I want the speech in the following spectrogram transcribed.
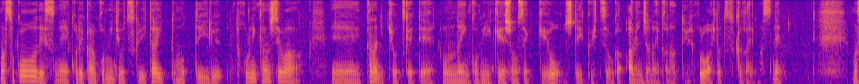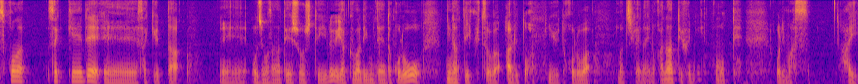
まあ、そこをですねこれからコミュニティを作りたいと思っているところに関してはえー、かなり気をつけてオンラインコミュニケーション設計をしていく必要があるんじゃないかなというところは一つ伺いますね。まあ、そこの設計で、えー、さっき言った、えー、小島さんが提唱している役割みたいなところを担っていく必要があるというところは間違いないのかなというふうに思っております。はい、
